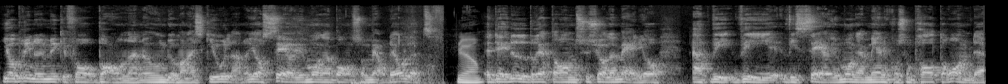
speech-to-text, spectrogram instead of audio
Jag brinner ju mycket för barnen och ungdomarna i skolan och jag ser ju många barn som mår dåligt. Ja. Det du berättar om sociala medier, att vi, vi, vi ser ju många människor som pratar om det.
